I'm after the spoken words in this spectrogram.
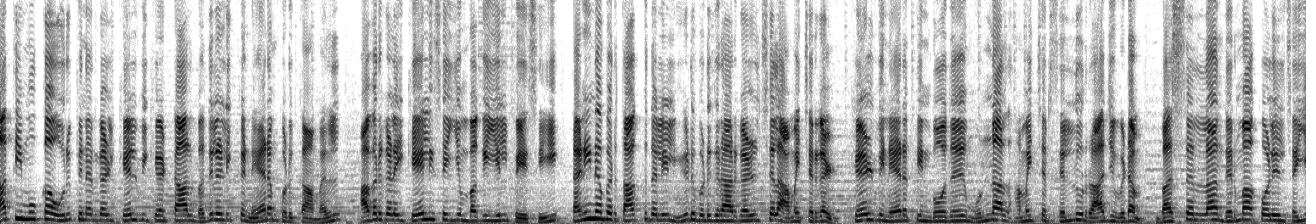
அதிமுக உறுப்பினர்கள் கேள்வி கேட்டால் பதிலளிக்க நேரம் கொடுக்காமல் அவர்களை கேலி செய்யும் வகையில் பேசி தனிநபர் தாக்குதலில் ஈடுபடுகிறார்கள் சில அமைச்சர்கள். கேள்வி நேரத்தின் போது முன்னாள் அமைச்சர் செல்லூர் ராஜுவிடம் பஸ் எல்லாம் தெர்மாகோலில் செய்ய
